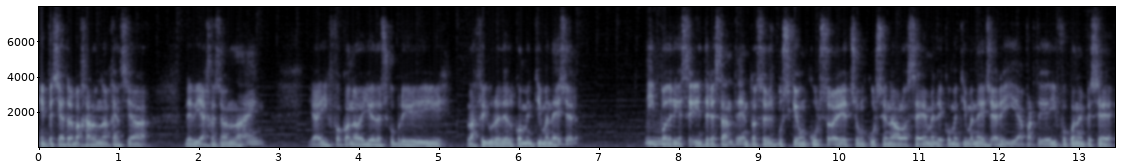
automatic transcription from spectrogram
Empecé a trabajar en una agencia de viajes online y ahí fue cuando yo descubrí la figura del Community Manager y mm. podría ser interesante. Entonces busqué un curso, he hecho un curso en OCM de Community Manager y a partir de ahí fue cuando empecé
